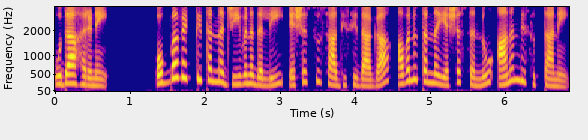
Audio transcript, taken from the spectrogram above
ಉದಾಹರಣೆ ಒಬ್ಬ ವ್ಯಕ್ತಿ ತನ್ನ ಜೀವನದಲ್ಲಿ ಯಶಸ್ಸು ಸಾಧಿಸಿದಾಗ ಅವನು ತನ್ನ ಯಶಸ್ಸನ್ನು ಆನಂದಿಸುತ್ತಾನೆ.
